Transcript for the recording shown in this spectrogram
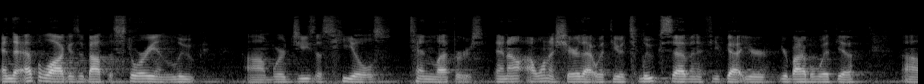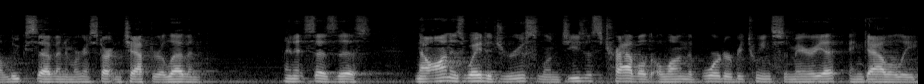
And the epilogue is about the story in Luke um, where Jesus heals 10 lepers. And I, I want to share that with you. It's Luke 7, if you've got your, your Bible with you. Uh, Luke 7, and we're going to start in chapter 11. And it says this Now, on his way to Jerusalem, Jesus traveled along the border between Samaria and Galilee,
